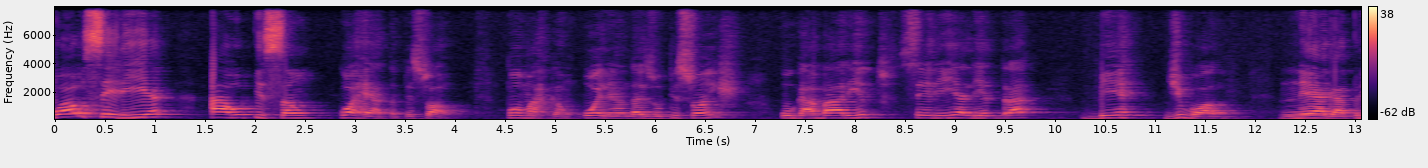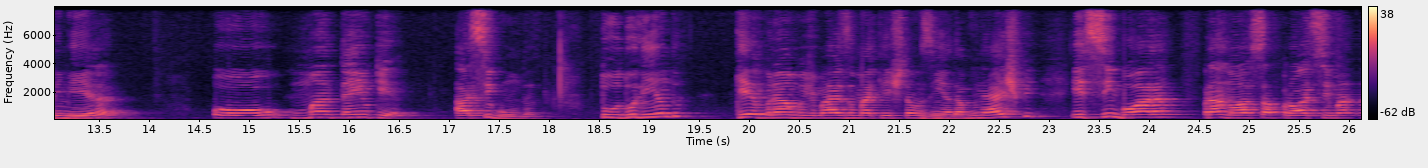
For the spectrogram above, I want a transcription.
Qual seria a opção correta, pessoal? Pô, Marcão, olhando as opções, o gabarito seria a letra B de bola. Nega a primeira ou mantém o quê? A segunda. Tudo lindo. Quebramos mais uma questãozinha da Bunesp e simbora para nossa próxima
